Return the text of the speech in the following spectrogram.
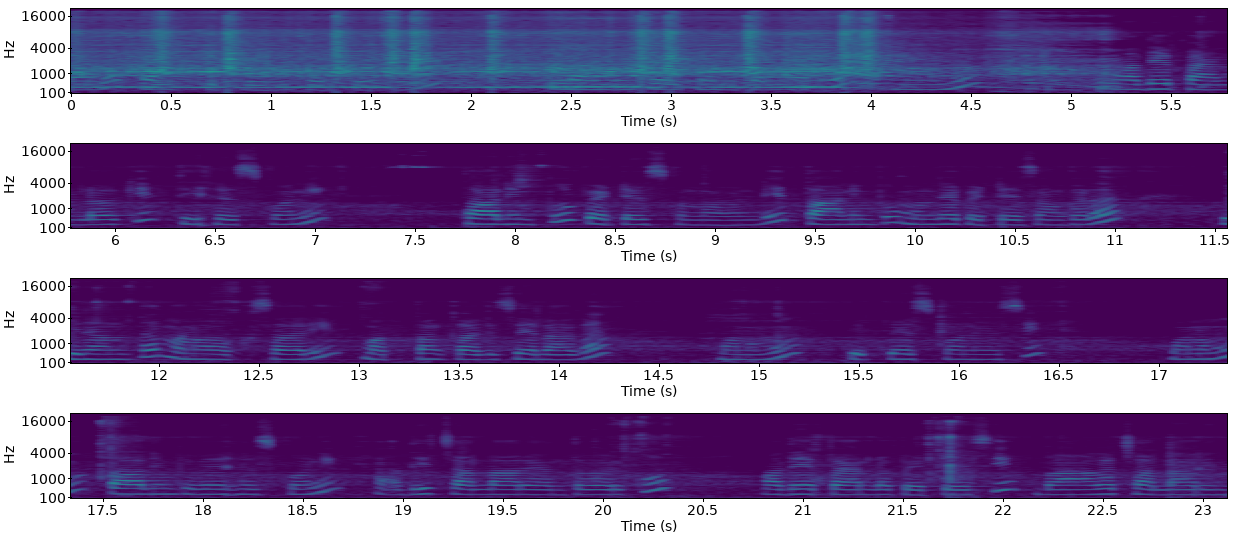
తర్వాత అదే ప్యాన్లోకి తీసేసుకొని తాలింపు పెట్టేసుకుందామండి తాలింపు ముందే పెట్టేసాం కదా ఇదంతా మనం ఒకసారి మొత్తం కలిసేలాగా మనము తిప్పేసుకొనేసి మనము తాలింపు వేసేసుకొని అది చల్లారేంత వరకు అదే ప్యాన్లో పెట్టేసి బాగా చల్లారిన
